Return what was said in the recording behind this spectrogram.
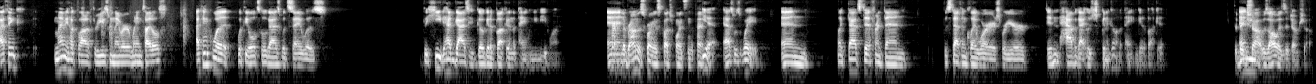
I think Miami hucked a lot of threes when they were winning titles. I think what what the old school guys would say was the Heat had guys who could go get a bucket in the paint when you need one. And LeBron was scoring his clutch points in the paint yeah, as was Wade. And like that's different than the Steph and Klay Warriors where you're didn't have a guy who's just gonna go in the paint and get a bucket. the big and- shot was always a jump shot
